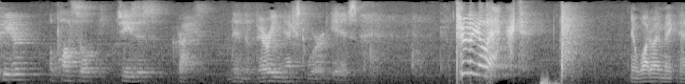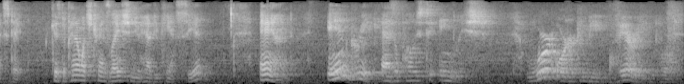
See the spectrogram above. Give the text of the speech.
Peter, Apostle, Jesus, Christ. Then the very next word is to the elect. Now, why do I make that statement? Because depending on which translation you have, you can't see it. And in Greek, as opposed to English, word order can be very important.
